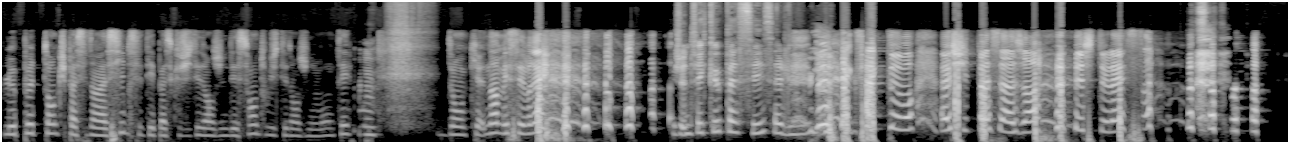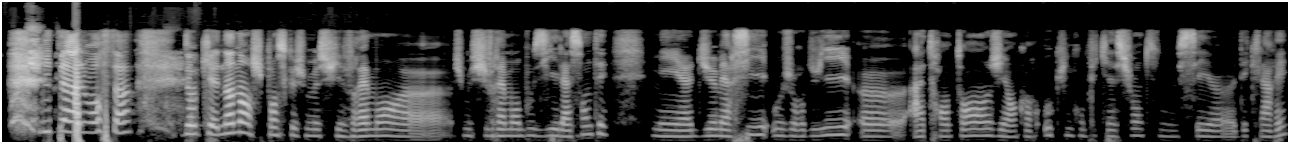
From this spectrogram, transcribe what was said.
Le peu de temps que je passais dans la cible, c'était parce que j'étais dans une descente ou j'étais dans une montée. Mmh. Donc, non, mais c'est vrai. Je ne fais que passer, salut. Exactement. Ah, je suis de passage, hein. je te laisse. Littéralement ça. Donc euh, non, non, je pense que je me suis vraiment, euh, je me suis vraiment bousillé la santé. Mais euh, Dieu merci, aujourd'hui, à 30 ans, j'ai encore aucune complication qui ne s'est déclarée.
